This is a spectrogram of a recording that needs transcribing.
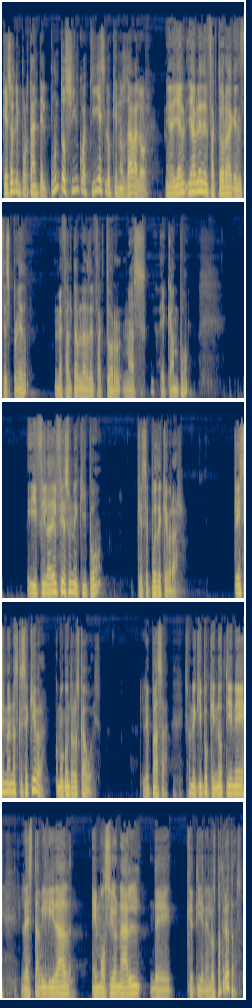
que eso es lo importante. El punto 5 aquí es lo que nos da valor. Mira, ya, ya hablé del factor against the spread. Me falta hablar del factor más de campo. Y Filadelfia es un equipo que se puede quebrar. Que hay semanas que se quiebra, como contra los Cowboys. Le pasa. Es un equipo que no tiene la estabilidad emocional de que tienen los Patriotas.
